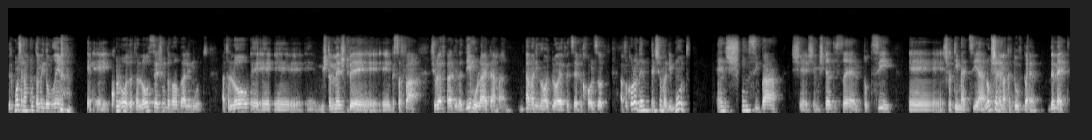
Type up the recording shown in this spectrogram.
וכמו שאנחנו תמיד אומרים, אה, אה, כל עוד אתה לא עושה שום דבר באלימות, אתה לא אה, משתמש בשפה שלא יפה ליד ילדים אולי, גם אני מאוד לא אוהב את זה בכל זאת, אבל כל עוד אין, אין שם אלימות, אין שום סיבה ש, שמשטרת ישראל תוציא אה, שלטים מהציע, לא משנה מה כתוב בהם, באמת.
